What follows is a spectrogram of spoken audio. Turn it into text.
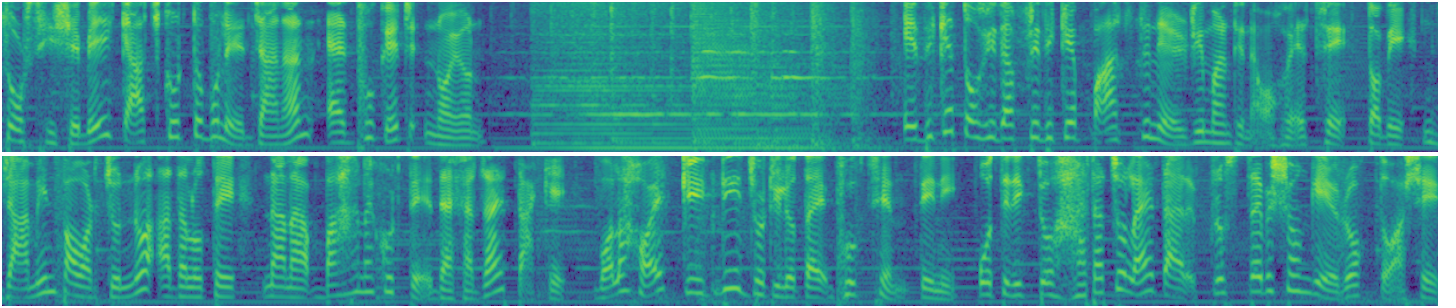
সোর্স হিসেবেই কাজ করত বলে জানান অ্যাডভোকেট নয়ন। এদিকে তহিদ আফ্রিদিকে পাঁচ দিনের রিমান্ডে নেওয়া হয়েছে। তবে জামিন পাওয়ার জন্য আদালতে নানা বাহানা করতে দেখা যায় তাকে। বলা হয়, কিডনি জটিলতায় ভুগছেন তিনি। অতিরিক্ত হাঁটাচলায় তার প্রস্তাবের সঙ্গে রক্ত আসে।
